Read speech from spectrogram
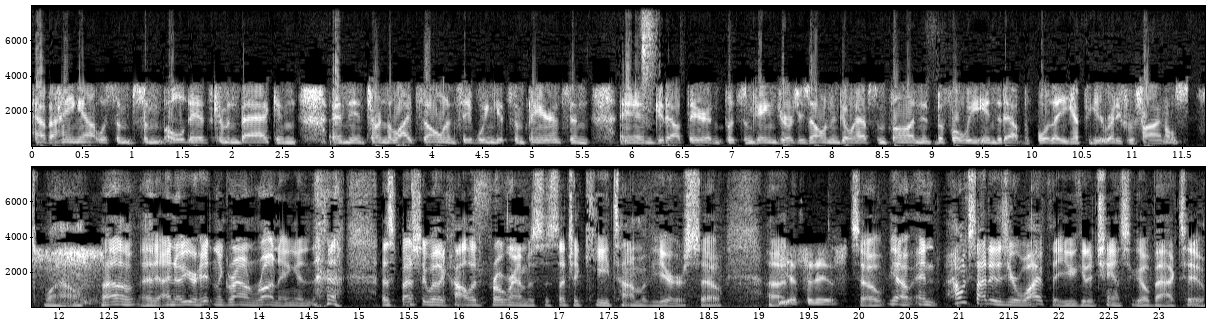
have a hangout with some some old heads coming back, and and then turn the lights on and see if we can get some parents and and get out there and put some game jerseys on and go have some fun before we end it out before they have to get ready for finals. Wow. Well, I know you're hitting the ground running, and especially with a college program, this is such a key time of year. So, uh, yes, it is. So, you know, and how excited is your wife that you get a chance to go back too?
